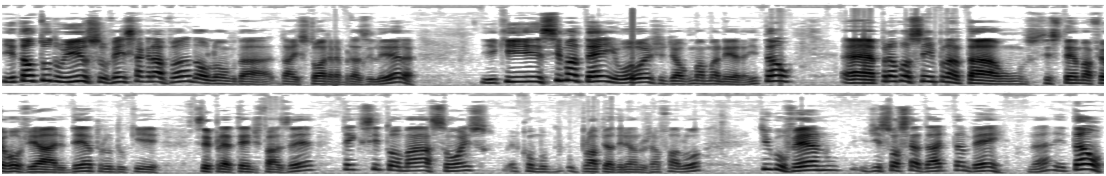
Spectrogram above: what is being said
Então, tudo isso vem se agravando ao longo da, da história brasileira e que se mantém hoje, de alguma maneira. Então, é, Para você implantar um sistema ferroviário dentro do que se pretende fazer, tem que se tomar ações, como o próprio Adriano já falou, de governo e de sociedade também. Né? Então,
